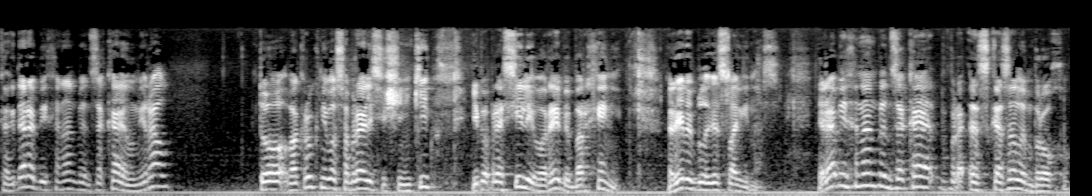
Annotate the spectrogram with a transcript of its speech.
когда Раби Ханан бен Закай умирал, то вокруг него собрались ученики и попросили его, Рэби Бархени, Рэби, благослови нас. И Раби Ханан бен Закай сказал им Броху,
